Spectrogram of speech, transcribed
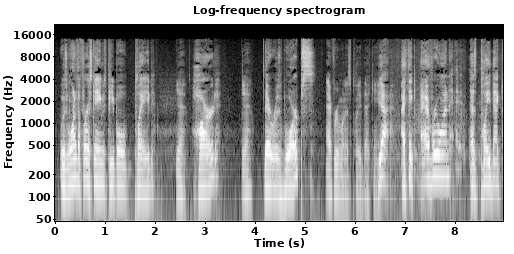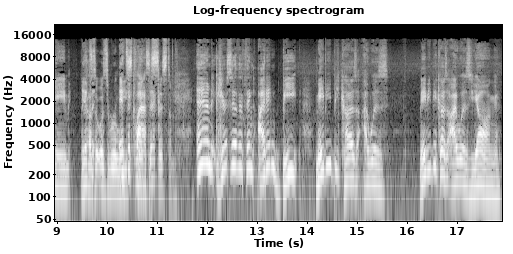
It was one of the first games people played. Yeah. Hard. Yeah. There was warps. Everyone has played that game. Yeah, I think everyone has played that game Because It's it was released It's a with the classic system. And here's the other thing: I didn't beat. Maybe because I was, maybe because I was young.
